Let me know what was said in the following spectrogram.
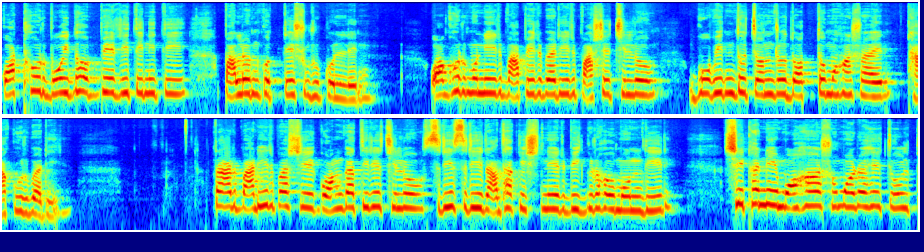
কঠোর বৈধব্যের রীতিনীতি পালন করতে শুরু করলেন। অঘরমণির বাপের বাড়ির পাশে ছিল গোবিন্দচন্দ্র দত্ত মহাশয়ের ঠাকুর বাড়ি তার বাড়ির পাশে গঙ্গা তীরে ছিল শ্রী শ্রী রাধাকৃষ্ণের বিগ্রহ মন্দির। সেখানে মহা সমারোহে চলত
